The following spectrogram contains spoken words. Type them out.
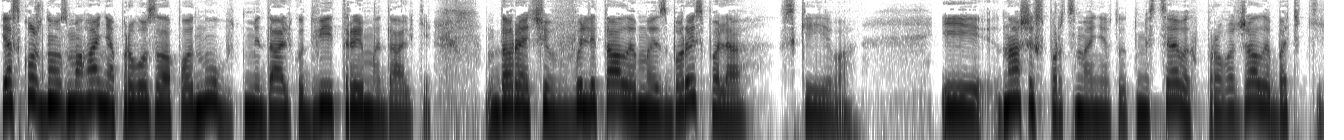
я з кожного змагання привозила по одну медальку, дві, три медальки. До речі, вилітали ми з Борисполя з Києва, і наших спортсменів тут місцевих проваджали батьки.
